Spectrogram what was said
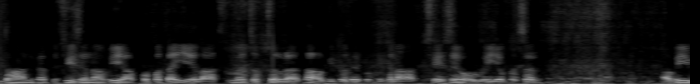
धान का तो सीज़न अभी आपको पता ही है लास्ट में जब चल रहा था, अभी तो देखो कितना अच्छे से हो गई है फ़सल। अभी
